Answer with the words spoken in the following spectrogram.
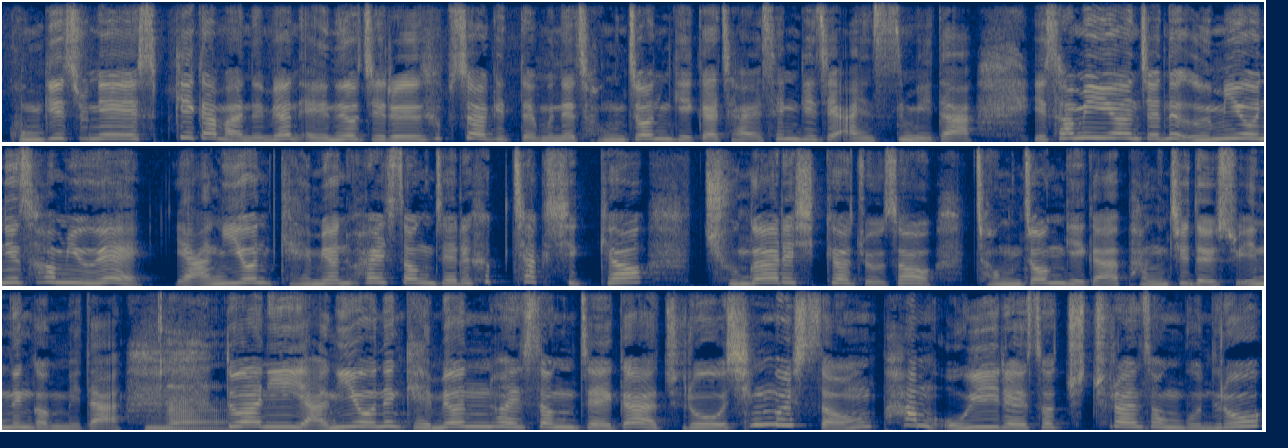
공기 중에 습기가 많으면 에너지를 흡수하기 때문에 정전기가 잘 생기지 않습니다. 이 섬유유연제는 음이온인 섬유에 양이온 계면 활성제를 흡착시켜 중화를 시켜줘서 정전기가 방지될 수 있는 겁니다. 네. 또한 이 양이온은 계면 활성제가 주로 식물성 팜 오일에서 추출한 성분으로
